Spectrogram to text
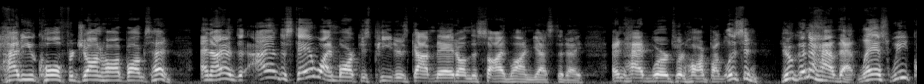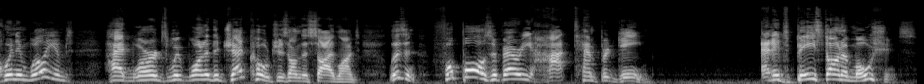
How do you call for John Harbaugh's head? And I, under, I understand why Marcus Peters got mad on the sideline yesterday and had words with Harbaugh. Listen, you're going to have that. Last week, Quinnen Williams had words with one of the Jet coaches on the sidelines. Listen, football is a very hot tempered game, and it's based on emotions.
